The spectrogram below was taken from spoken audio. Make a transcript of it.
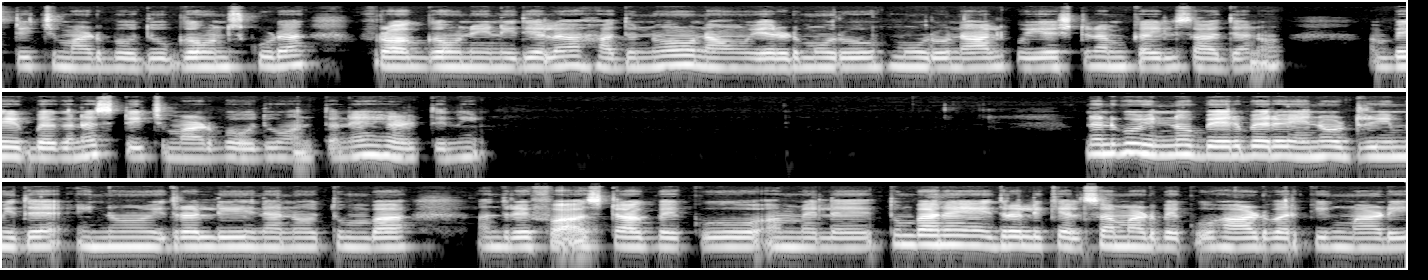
ಸ್ಟಿಚ್ ಮಾಡ್ಬೋದು. ಗೌನ್ಸ್ ಕೂಡ ಫ್ರಾಕ್ ಗೌನ್ ಏನಿದೆಯಲ್ಲ, ಅದನ್ನು ನಾವು ಎರಡು ಮೂರು ಮೂರು ನಾಲ್ಕು ಎಷ್ಟು ನಮ್ಮ ಕೈಲಿ ಸಾಧ್ಯನೋ ಬೇಗ ಬೇಗನೆ ಸ್ಟಿಚ್ ಮಾಡ್ಬೋದು ಅಂತಲೇ ಹೇಳ್ತೀನಿ. ನನಗೂ ಇನ್ನೂ ಬೇರೆ ಬೇರೆ ಏನೋ ಡ್ರೀಮ್ ಇದೆ. ಇನ್ನು ಇದರಲ್ಲಿ ನಾನು ತುಂಬ ಅಂದರೆ ಫಾಸ್ಟ್ ಆಗಬೇಕು, ಆಮೇಲೆ ತುಂಬಾ ಇದರಲ್ಲಿ ಕೆಲಸ ಮಾಡಬೇಕು, ಹಾರ್ಡ್ ವರ್ಕಿಂಗ್ ಮಾಡಿ,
